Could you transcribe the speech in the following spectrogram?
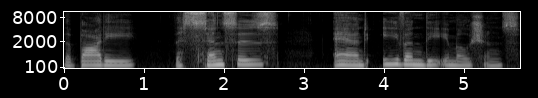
the body, the senses, and even the emotions.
